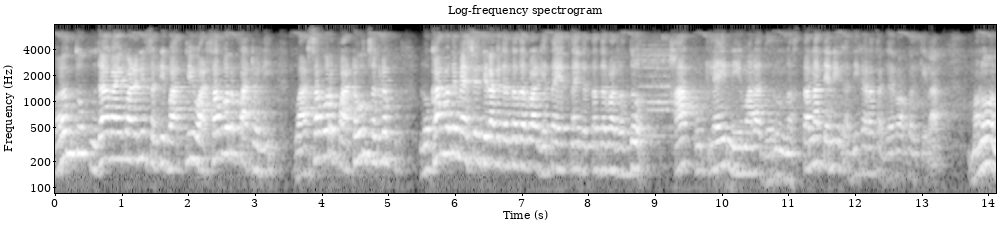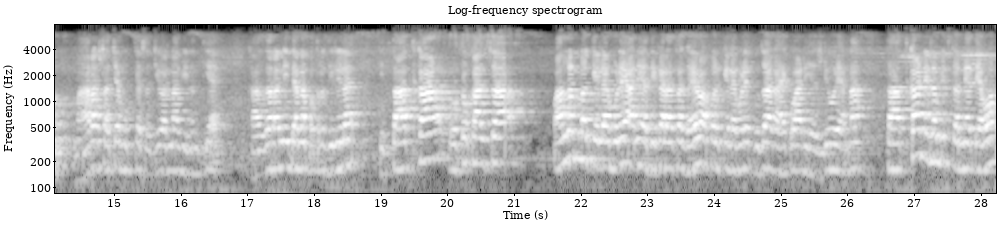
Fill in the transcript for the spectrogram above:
परंतु पूजा गायकवाडांनी सगळी बातमी व्हॉट्सअपवर पाठवली. व्हॉट्सअपवर पाठवून सगळं लोकांमध्ये मेसेज दिला की जनता दरबार घेता येत नाही जनता दरबार रद्द. हा कुठल्याही नियमाला धरून नसताना त्यांनी अधिकाराचा गैरवापर केला. म्हणून महाराष्ट्राच्या मुख्य सचिवांना विनंती आहे. खासदारांनी त्यांना पत्र दिलेलं आहे की तात्काळ प्रोटोकॉलचा पालन न केल्यामुळे आणि अधिकाराचा गैरवापर केल्यामुळे Pooja Gaikwad S D O यांना तात्काळ निलंबित करण्यात यावं.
